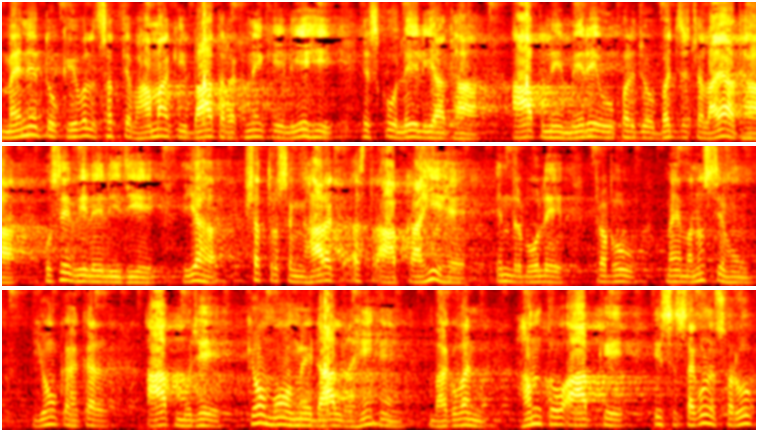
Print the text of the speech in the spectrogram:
मैंने तो केवल सत्यभामा की बात रखने के लिए ही इसको ले लिया था। आपने मेरे ऊपर जो वज्र चलाया था, उसे भी ले लीजिए। यह शत्रु संहारक अस्त्र आपका ही है। इंद्र बोले, प्रभु, मैं मनुष्य हूँ। यूँ कहकर आप मुझे क्यों मोह में डाल रहे हैं? भगवन, हम तो आपके इस सगुण स्वरूप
